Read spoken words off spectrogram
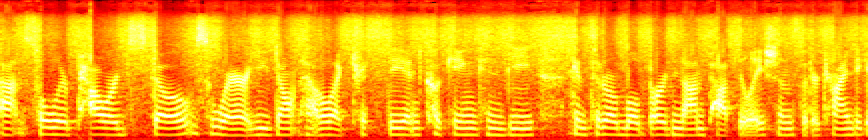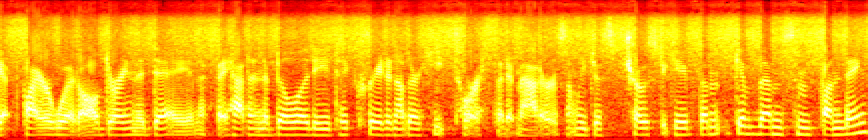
um, solar-powered stoves where you don't have electricity and cooking can be a considerable burden on populations that are trying to get firewood all during the day. And if they had an ability to create another heat source, that it matters. And we just chose to give them give them some funding,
